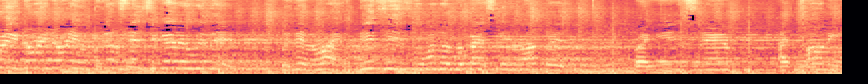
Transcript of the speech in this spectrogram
worry, don't worry, don't worry. We're gonna sit together with it. With it, right? This is one of the best in London. Right? Instagram at Tony.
